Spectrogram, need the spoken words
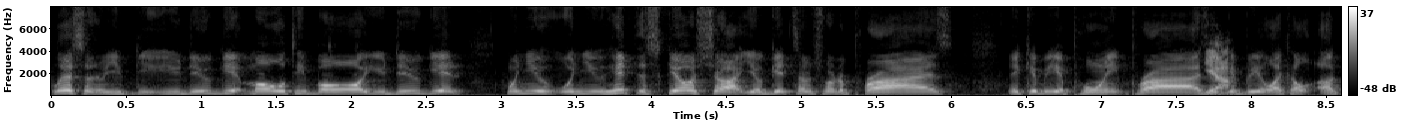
listen. You you do get multi ball. You do get when you when you hit the skill shot, you'll get some sort of prize. It could be a point prize. Yeah. It could be like a, a,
